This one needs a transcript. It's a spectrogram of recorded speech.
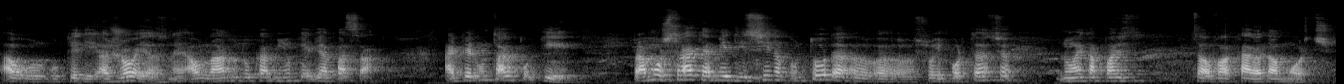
ao, o que ele, as joias né, ao lado do caminho que ele ia passar. Aí perguntaram por quê? Para mostrar que a medicina, com toda a, sua importância, não é capaz de salvar a cara da morte.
